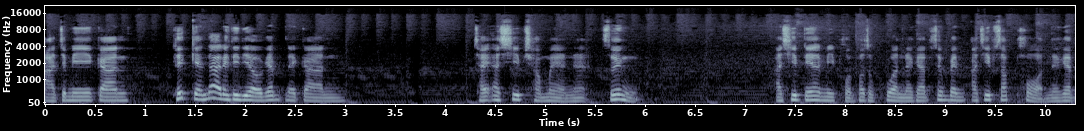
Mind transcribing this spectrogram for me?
อาจจะมีการพลิกเกมได้เลยทีเดียวครับในการใช้อาชีพชามแมนนะซึ่งอาชีพนี้มีผลพอสมควรนะครับ ซึ่งเป็นอาชีพซัพพอร์ตนะครับ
